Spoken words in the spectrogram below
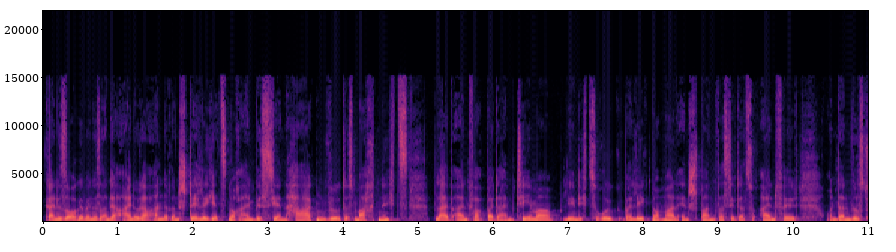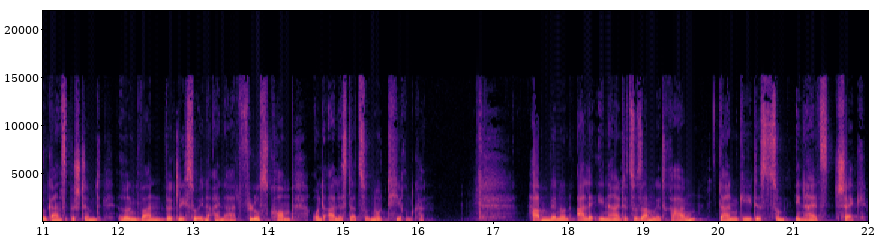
Keine Sorge, wenn es an der einen oder anderen Stelle jetzt noch ein bisschen haken wird, das macht nichts. Bleib einfach bei deinem Thema, lehn dich zurück, überleg nochmal entspannt, was dir dazu einfällt und dann wirst du ganz bestimmt irgendwann wirklich so in eine Art Fluss kommen und alles dazu notieren können. Haben wir nun alle Inhalte zusammengetragen, dann geht es zum Inhaltscheck.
